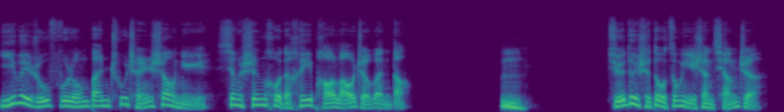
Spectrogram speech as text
一位如芙蓉般出尘少女向身后的黑袍老者问道：“嗯，绝对是斗宗以上强者，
